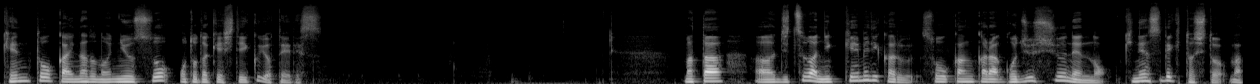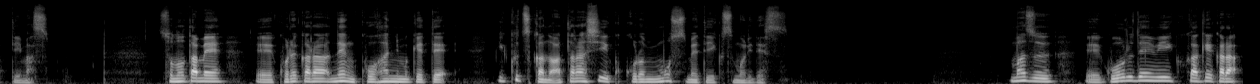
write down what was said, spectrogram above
検討会などのニュースをお届けしていく予定です。また実は日経メディカル創刊から50周年の記念すべき年となっていますそのためこれから年後半に向けていくつかの新しい試みも進めていくつもりです。まず、ゴールデンウィーク明けから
